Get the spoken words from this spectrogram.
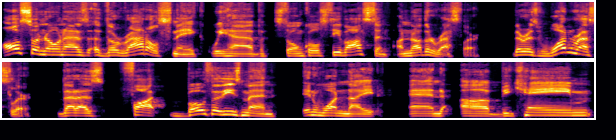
also known as the rattlesnake we have stone cold steve austin another wrestler. There is one wrestler that has fought both of these men in one night and uh, became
